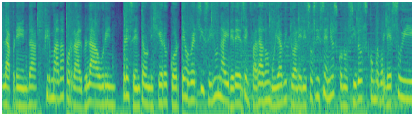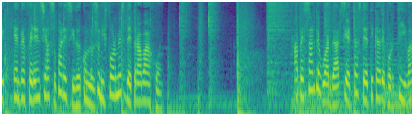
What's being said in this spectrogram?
la prenda, firmada por Ralph Lauren, presenta un ligero corte oversize y un aire desenfadado muy habitual en esos diseños conocidos como boiler suite, en referencia a su parecido con los uniformes de trabajo. A pesar de guardar cierta estética deportiva,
